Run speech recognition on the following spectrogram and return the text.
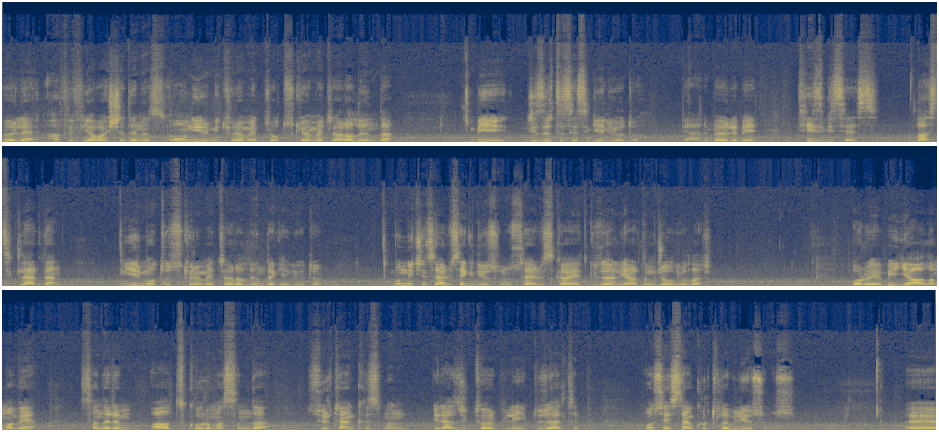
böyle hafif yavaşladığınız 10-20 kilometre 30 kilometre aralığında bir cızırtı sesi geliyordu. Yani böyle bir tiz bir ses lastiklerden 20-30 kilometre aralığında geliyordu. Bunun için servise gidiyorsunuz. Servis gayet güzel yardımcı oluyorlar. Oraya bir yağlama ve sanırım alt korumasında sürten kısmın birazcık törpüleyip düzeltip o sesten kurtulabiliyorsunuz. Ee,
